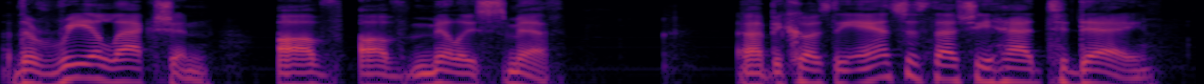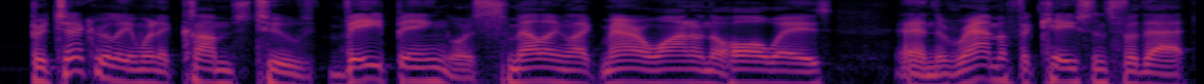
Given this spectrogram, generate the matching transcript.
the re-election of of Millie Smith, uh, because the answers that she had today particularly when it comes to vaping or smelling like marijuana in the hallways and the ramifications for that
